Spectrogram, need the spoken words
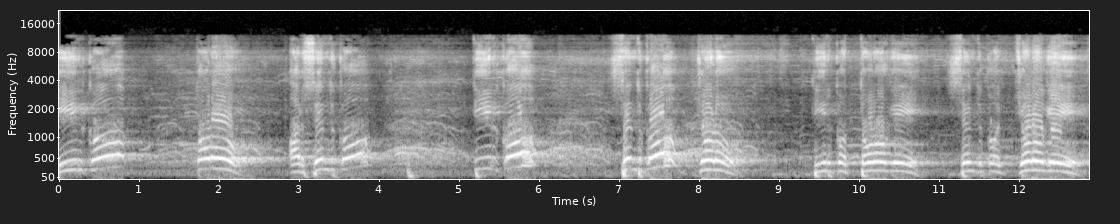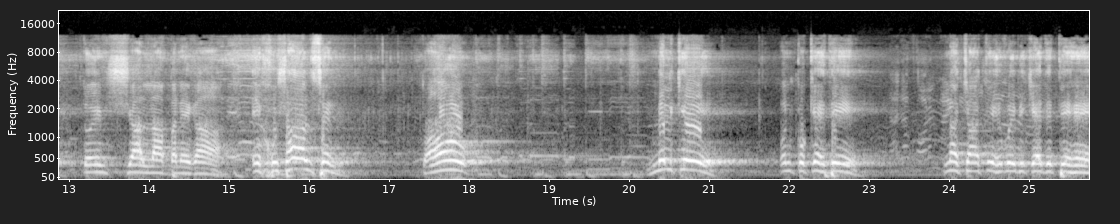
तीर को तोड़ो और सिंध को तीर को सिंध को जोड़ो। तीर को तोड़ोगे, सिंध को जोड़ोगे तो इंशाल्लाह बनेगा। एक खुशहाल सिंध तो आओ, मिलके उनको कह दे। ना चाहते हुए भी कह देते हैं,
